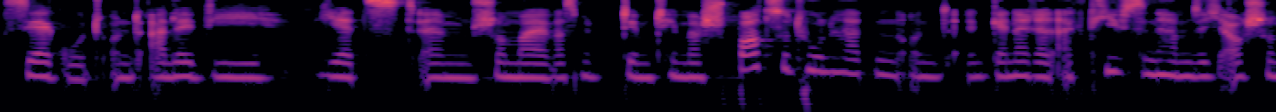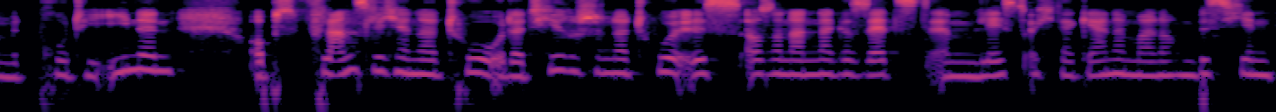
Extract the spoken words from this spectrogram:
sehr gut. Und alle, die jetzt ähm, schon mal was mit dem Thema Sport zu tun hatten und äh, generell aktiv sind, haben sich auch schon mit Proteinen, ob es pflanzlicher Natur oder tierischer Natur ist, auseinandergesetzt. Ähm, lest euch da gerne mal noch ein bisschen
